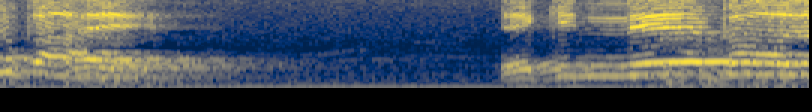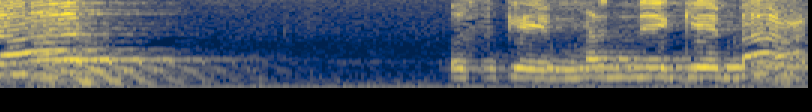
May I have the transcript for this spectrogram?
چکا ہے۔ لیکن نیک اولاد اس کے مرنے کے بعد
